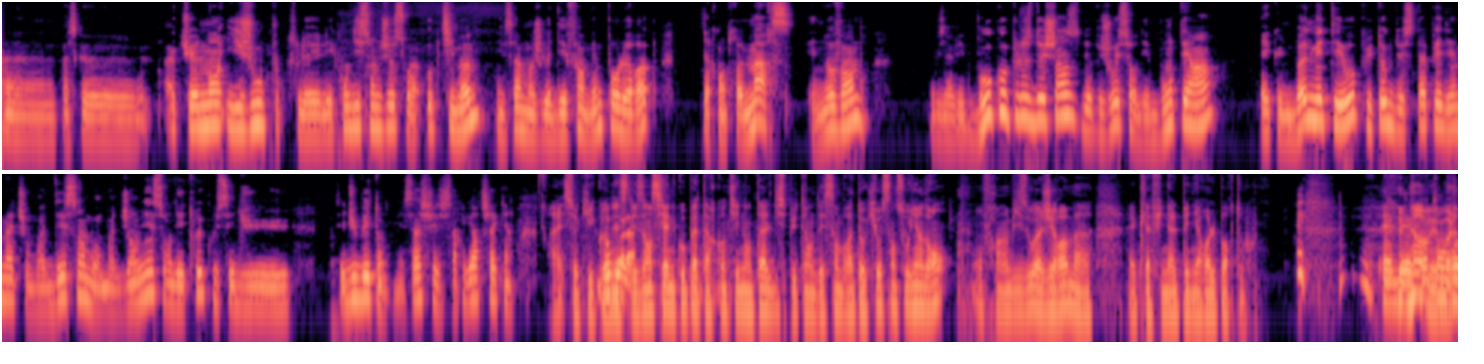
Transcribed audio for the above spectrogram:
Euh, parce que actuellement ils jouent pour que les, conditions de jeu soient optimum et ça moi je le défends même pour l'Europe c'est-à-dire qu'entre mars et novembre vous avez beaucoup plus de chances de jouer sur des bons terrains avec une bonne météo plutôt que de se taper des matchs au mois de décembre ou au mois de janvier sur des trucs où c'est du c'est du béton. Et ça, ça regarde chacun. ceux qui connaissent les anciennes coupes intercontinentales disputées en décembre à Tokyo s'en souviendront. On fera un bisou à Jérôme euh, avec la finale Peñarol-Porto. Eh ben, voilà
